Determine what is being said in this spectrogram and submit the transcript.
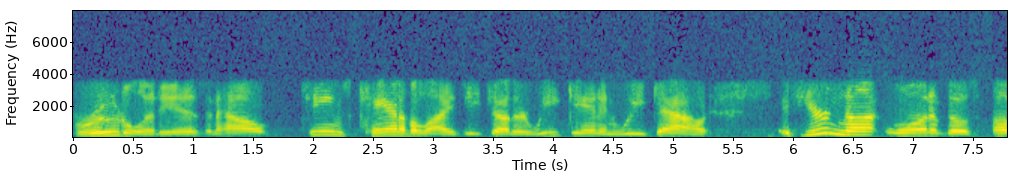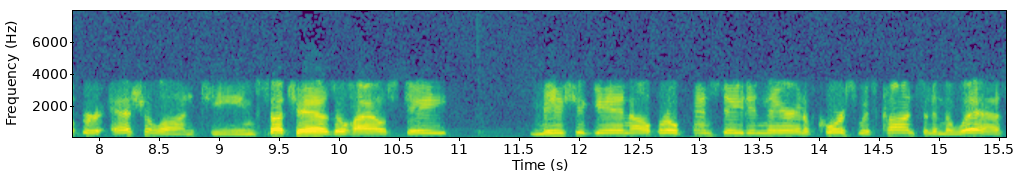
brutal it is, and how teams cannibalize each other week in and week out, if you're not one of those upper echelon teams, such as Ohio State, Michigan, I'll throw Penn State in there, and of course Wisconsin in the West,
